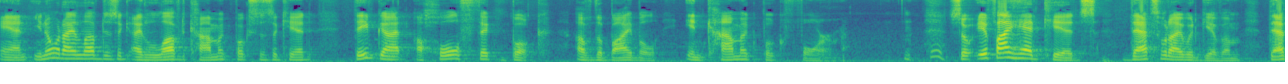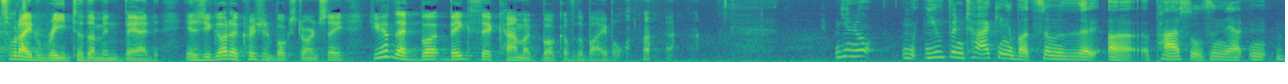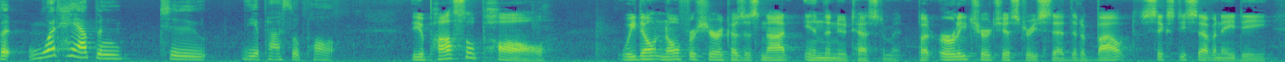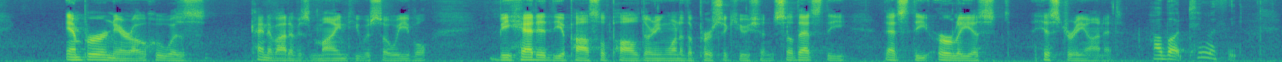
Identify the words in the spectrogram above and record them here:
and you know what I loved as a, I loved comic books as a kid. They've got a whole thick book of the Bible in comic book form so if I had kids, that's what I would give them. That's what I'd read to them in bed. Is you go to a Christian bookstore and say, "Do you have that bu- big, thick comic book of the Bible?" you know, you've been talking about some of the uh, apostles and that, and, but what happened to the apostle Paul? The apostle Paul, we don't know for sure because it's not in the New Testament. But early church history said that about 67 A.D Emperor Nero, who was kind of out of his mind, he was so evil, beheaded the Apostle Paul during one of the persecutions. So that's the, that's the earliest history on it. How about Timothy?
